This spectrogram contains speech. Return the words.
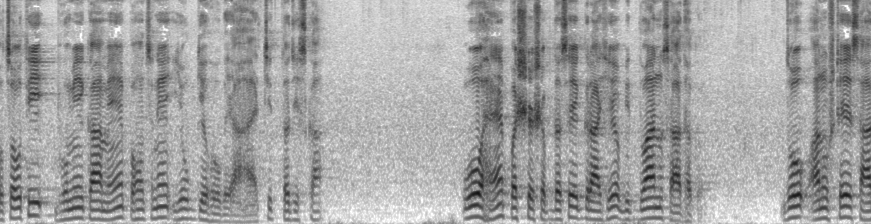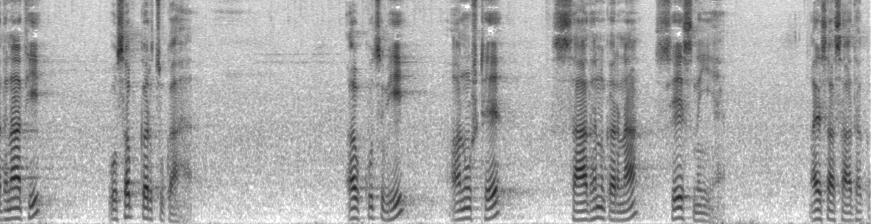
तो चौथी भूमिका में पहुँचने योग्य हो गया है चित्त जिसका। वो है पश्य शब्द से ग्राह्य विद्वान साधक। जो अनुष्ठेय साधना थी, वो सब कर चुका है। अब कुछ भी अनुष्ठेय साधन करना शेष नहीं है। ऐसा साधक।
